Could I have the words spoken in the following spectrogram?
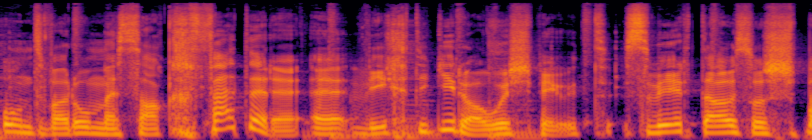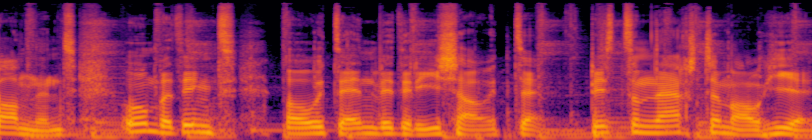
und warum ein Sack Federn eine wichtige Rolle spielt. Es wird also spannend. Unbedingt auch dann wieder einschalten. Bis zum nächsten Mal hier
